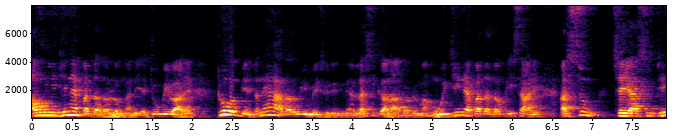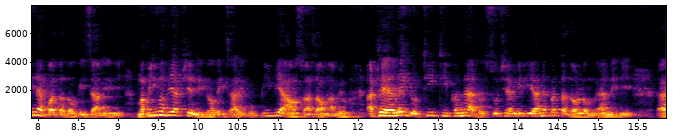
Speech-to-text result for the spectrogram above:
အောင်မြင်ခြင်းနဲ့ပတ်သက်သောလုပ်ငန်းတွေအကျိုးပေးပါတယ်ထို့အပြင်တနင်္လာသားသမီးမိတ်ဆွေတွေနဲ့လက်ရှိကာလတော်တွေမှာငွေကြီးနဲ့ပတ်သက်သောကိစ္စတွေအစုရှယ်ယာစုကြီးနဲ့ပတ်သက်သောကိစ္စလေးတွေမပြီးမပြတ်ဖြစ်နေသောကိစ္စတွေကိုပြီးပြတ်အောင်စွမ်းဆောင်တာမျိုးအထယ်အလိတ်တို့ TT ဖနက်တို့ social media နဲ့ပတ်သက်သောလုပ်ငန်းလေးတွေအဲ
